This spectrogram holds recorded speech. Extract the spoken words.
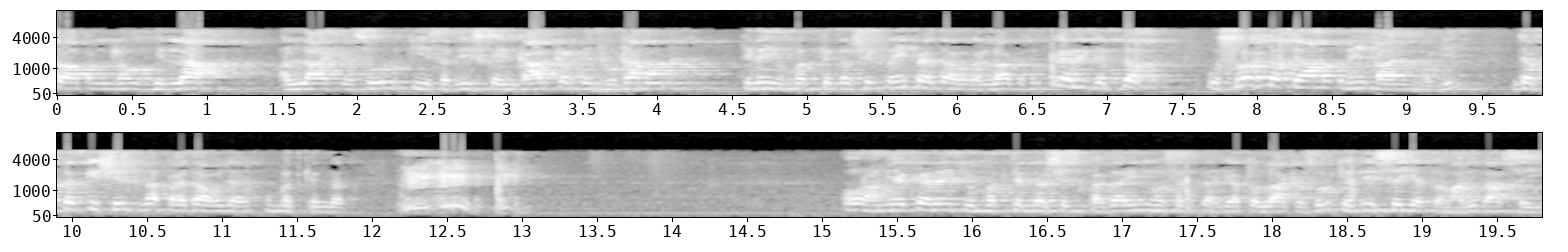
تو آپ نوز بلّہ اللہ کے رسول کی اس حدیث کا انکار کر کے جھوٹا مانا کہ نہیں، امت کے اندر شرک نہیں پیدا ہوگا۔ اللہ کے رسول کہہ رہے ہیں جب تک اس وقت تک قیامت نہیں قائم ہوگی، جب تک کہ شرک نہ پیدا ہو جائے امت کے اندر۔ اور ہم یہ کہہ رہے ہیں کہ امت کے اندر شرک پیدا ہی نہیں ہو سکتا، یا تو اللہ کے سر کی حدیث صحیح ہے تو ہماری بات صحیح۔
